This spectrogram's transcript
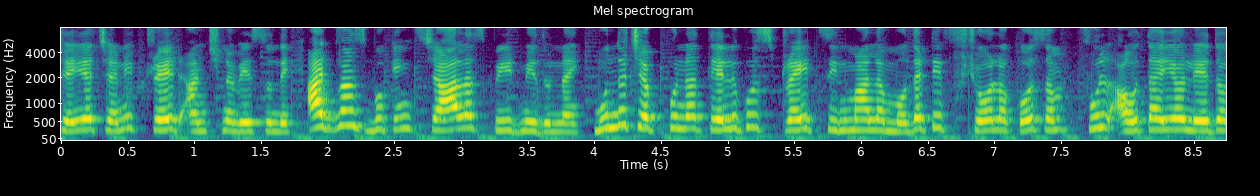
చేయొచ్చని ట్రేడ్ అంచనా వేస్తుంది. అడ్వాన్స్ బుకింగ్ చాలా స్పీడ్ మీద ఉన్నాయి ముందు చెప్పుకున్న తెలుగు స్ట్రైట్ సినిమాల మొదటి షోల కోసం ఫుల్ అవుతాయో లేదో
